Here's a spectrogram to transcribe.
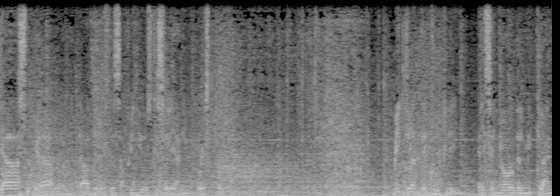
Ya ha superado la mitad de los desafíos que se le han impuesto. Mictlán de Kutli, el señor del Mictlán,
